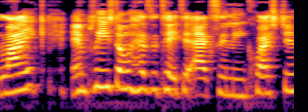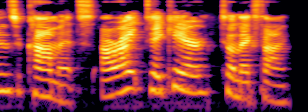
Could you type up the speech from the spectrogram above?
like, and please don't hesitate to ask any questions or comments. All right, take care. Till next time.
